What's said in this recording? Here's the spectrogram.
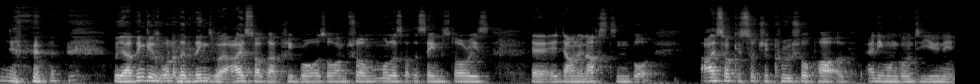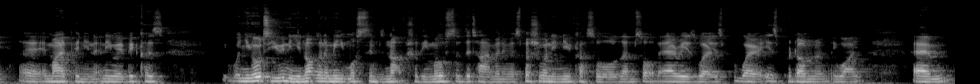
Yeah. but yeah, I think it's one of the things where ISOC actually brought us. all. I'm sure Muller's got the same stories uh, down in Aston, but ISOC is such a crucial part of anyone going to uni, uh, in my opinion, anyway, because when you go to uni, you're not going to meet Muslims naturally most of the time, anyway, especially when in Newcastle or them sort of areas where it's, where it is predominantly white. Um,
